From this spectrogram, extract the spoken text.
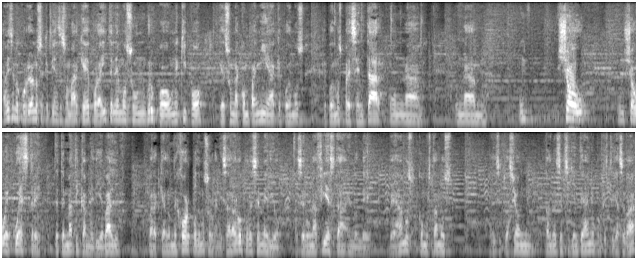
a mí se me ocurrió, no sé qué pienses Omar, que por ahí tenemos un grupo, un equipo, que es una compañía que podemos, que podemos presentar un show, un show ecuestre de temática medieval, para que a lo mejor podemos organizar algo por ese medio, hacer una fiesta en donde veamos cómo estamos en situación tal vez el siguiente año, porque este ya se va,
